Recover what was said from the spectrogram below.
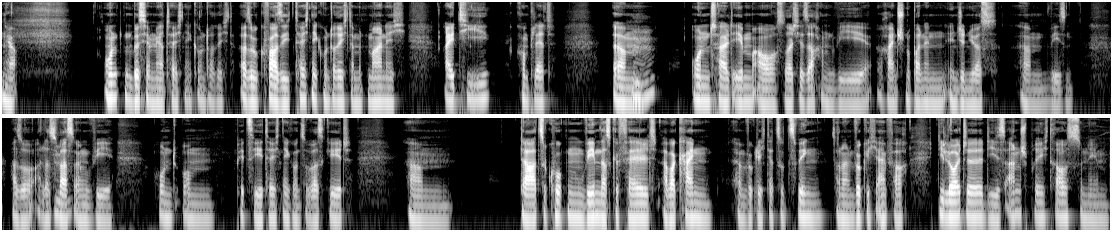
Ja. Und ein bisschen mehr Technikunterricht. Also quasi Technikunterricht, damit meine ich IT komplett. Ähm, mhm. Und halt eben auch solche Sachen wie reinschnuppern in Ingenieurswesen. Ähm, also alles, mhm. was irgendwie rund um PC-Technik und sowas geht. Ähm, da zu gucken, wem das gefällt, aber keinen äh, wirklich dazu zwingen, sondern wirklich einfach die Leute, die es anspricht, rauszunehmen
